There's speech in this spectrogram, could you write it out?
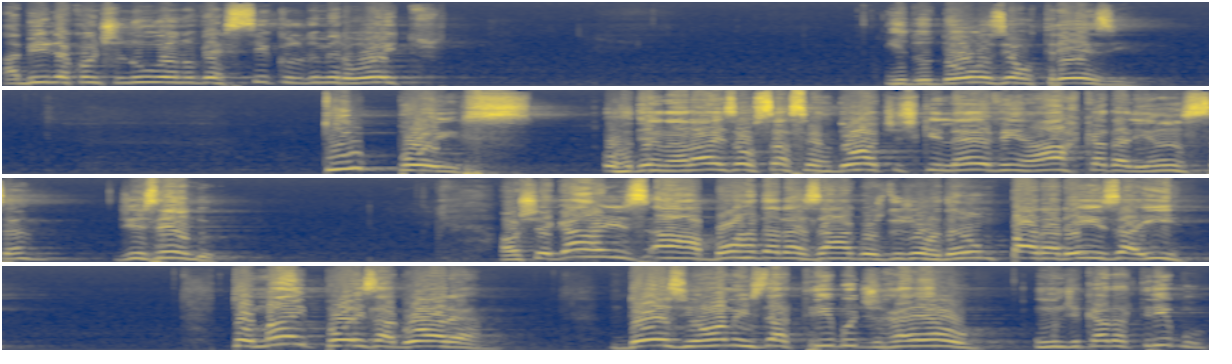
A Bíblia continua no versículo número 8. e do 12 ao 13. Tu, pois, ordenarás aos sacerdotes que levem a arca da aliança, dizendo: Ao chegares à borda das águas do Jordão, parareis aí. Tomai, pois, agora doze homens da tribo de Israel, um de cada tribo,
